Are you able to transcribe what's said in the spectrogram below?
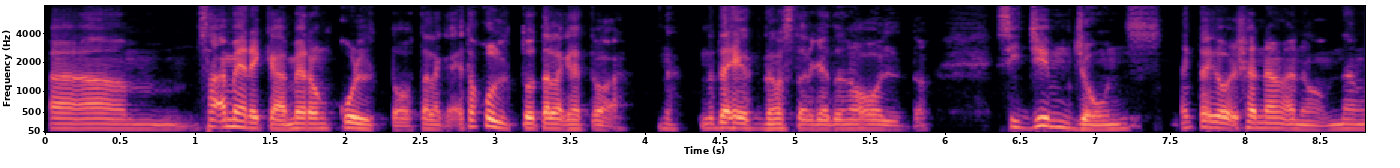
um, sa Amerika, merong kulto talaga. Ito kulto talaga to ah. Na- Na-diagnose talaga to na kulto. Si Jim Jones, nagtayo siya ng ano, ng...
